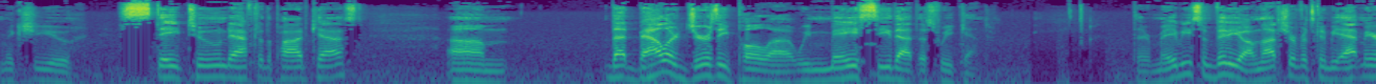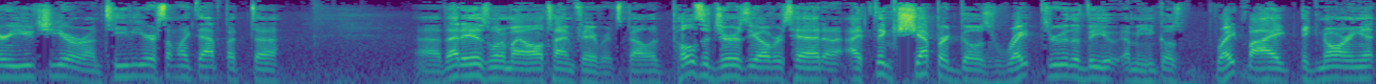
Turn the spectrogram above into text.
make sure you stay tuned after the podcast. Um, that Ballard jersey pull, uh, we may see that this weekend. There may be some video. I'm not sure if it's going to be at Mariucci or on TV or something like that, but uh, uh, that is one of my all-time favorites. Ballard pulls a jersey over his head, and I think Shepard goes right through the view. I mean, he goes right by, ignoring it.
